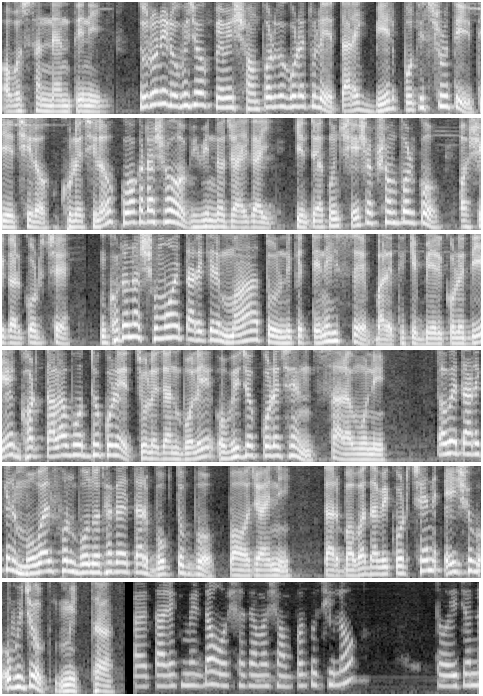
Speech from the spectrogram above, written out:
অবস্থান নেন তিনি। তরুণীর অভিযোগ, প্রেমের সম্পর্ক গড়ে তুলে তারেক বিয়ের প্রতিশ্রুতি দিয়েছিল, ঘুরেছিল কুয়াকাটা সহ বিভিন্ন জায়গায়। কিন্তু এখন সেসব সম্পর্ক অস্বীকার করছে। ঘটনার সময় তারেকের মা তরুণীকে টেনে হিসেবে বাড়ি থেকে বের করে দিয়ে ঘর তালাবদ্ধ করে চলে যান বলে অভিযোগ করেছেন সারামণি। তবে তারেকের মোবাইল ফোন বন্ধ থাকায় তার বক্তব্য পাওয়া যায়নি। তার বাবা দাবি করছেন, এইসব অভিযোগ মিথ্যা। তারেক মির্দা ওর সাথে আমার সম্পর্ক ছিল। তো এই জন্য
